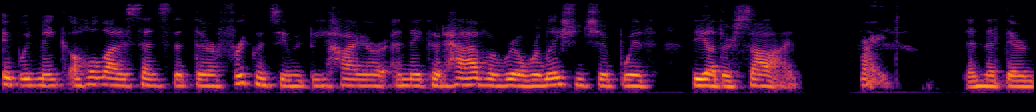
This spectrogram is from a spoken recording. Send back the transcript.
It would make a whole lot of sense that their frequency would be higher and they could have a real relationship with the other side. Right. And that they're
